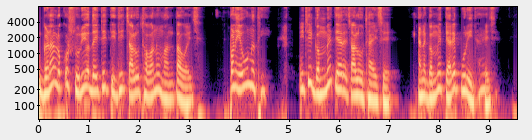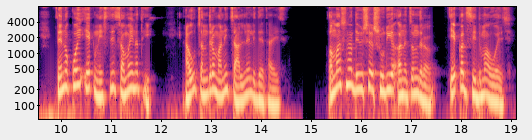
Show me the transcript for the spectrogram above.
ઘણા લોકો સૂર્યોદયથી તિથિ ચાલુ થવાનું માનતા હોય છે. પણ એવું નથી. તિથિ ગમે ત્યારે ચાલુ થાય છે. અને ગમે ત્યારે પૂરી થાય છે. તેનો કોઈ એક નિશ્ચિત સમય નથી. આવું ચંદ્રમાની ચાલને લીધે થાય છે. અમાસના દિવસે સૂર્ય અને ચંદ્ર એક જ સિદ્ધમાં હોય છે.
